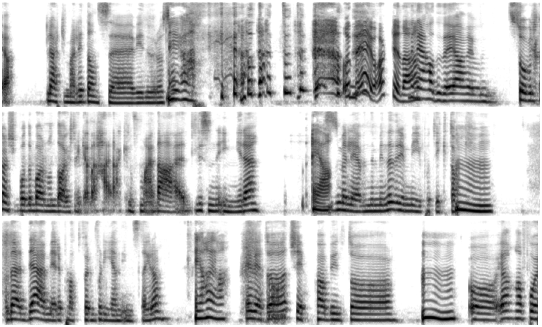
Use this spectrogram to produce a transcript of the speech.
ja, lærte meg litt dansevideoer og sånn. Ja. og det er jo artig, da. Men jeg hadde det, jeg så vel kanskje på det bare noen dager, så tenker jeg det her er ikke noe for meg. Det er litt sånn yngre. Ja. Sånn som elevene mine driver mye på TikTok. Mm. Og det det er mer plattform for de enn Instagram. ja, ja. Jeg vet jo at Shape har begynt å Mm. og, ja, har, få,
